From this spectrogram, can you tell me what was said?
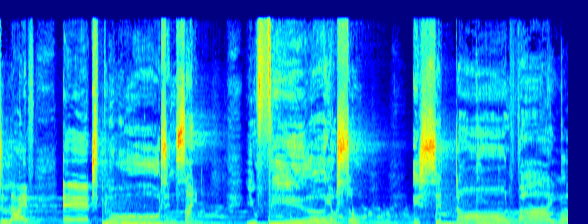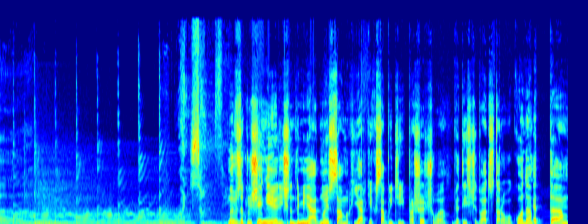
To life explodes. You feel your soul is set on fire. Ну и в заключение, лично для меня одно из самых ярких событий прошедшего 2022 года – это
